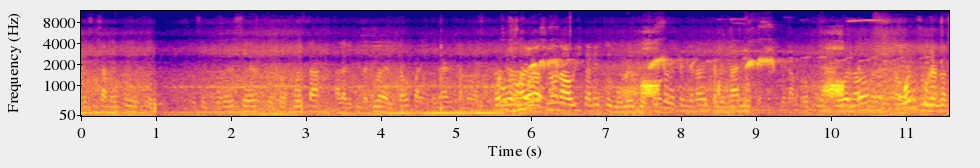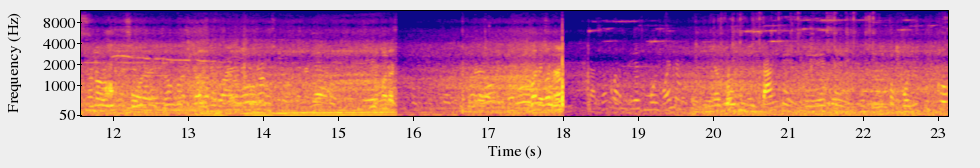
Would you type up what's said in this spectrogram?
precisamente eh, pues el poder ser eh, propuesta a la legislatura del estado para integrar esta nueva ¿Cuál es su relación ahorita en estos momentos? Esto dependerá del calendario la propia Gobernador, legislatura. ¿cuál es su relación con ¿Cuál es muy buena. Yo soy militante de ese instituto político,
